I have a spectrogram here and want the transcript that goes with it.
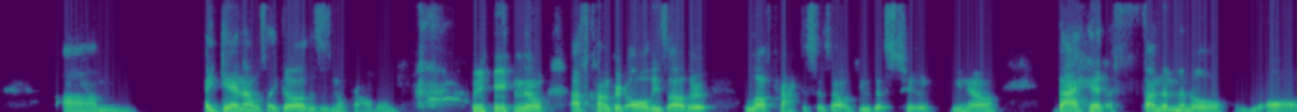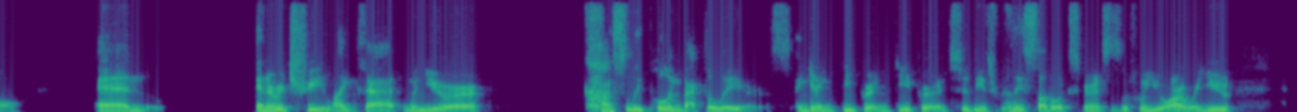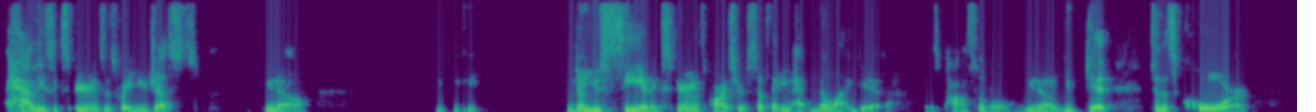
um, again, I was like, oh, this is no problem. you know, I've conquered all these other love practices, I'll do this too, you know? But I hit a fundamental wall. And in a retreat like that, when you're constantly pulling back the layers and getting deeper and deeper into these really subtle experiences of who you are, where you have these experiences where you just, you know, know, you see and experience parts of yourself that you had no idea was possible. You know, you get to this core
